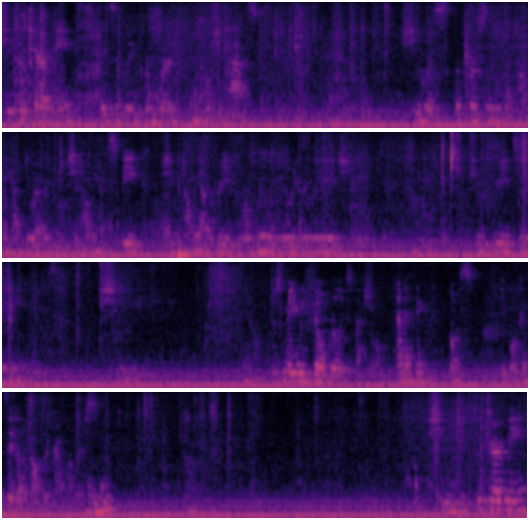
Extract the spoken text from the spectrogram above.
she took care of me basically from birth until she passed. And she was the person that taught me how to do everything. She taught me how to speak. She taught me how to read from a really, really early age. She would read to me. She, you know, just made me feel really special. And I think most people can say that about their grandmothers. Mhm. Um, She took care of me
